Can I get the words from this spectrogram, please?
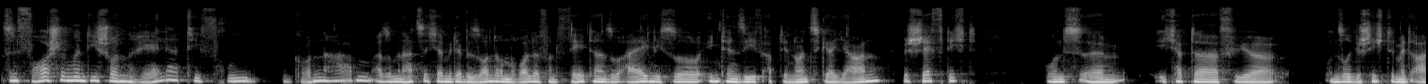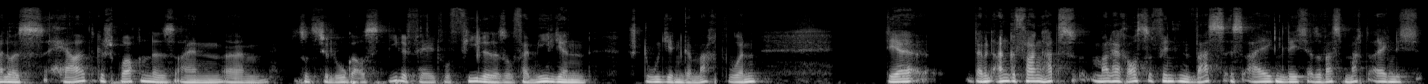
sind Forschungen, die schon relativ früh begonnen haben. Also man hat sich ja mit der besonderen Rolle von Vätern so eigentlich so intensiv ab den 90er Jahren beschäftigt. Und ähm, ich habe da für unsere Geschichte mit Alois Herlt gesprochen. Das ist ein ähm, Soziologe aus Bielefeld, wo viele so Familienstudien gemacht wurden, der damit angefangen hat, mal herauszufinden, was ist eigentlich, also was macht eigentlich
